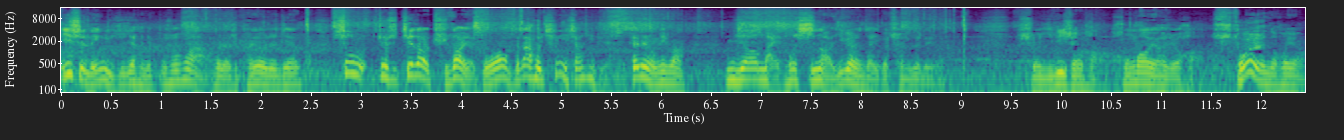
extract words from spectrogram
一是邻里之间肯定不说话，或者是朋友之间收入就是街道渠道也多，不大会轻易相信别人。在那种地方，你只要买通洗脑一个人在一个村子里，说伊力神好，红毛药酒好，所有人都会用，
